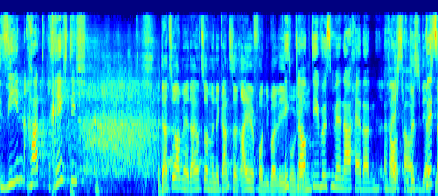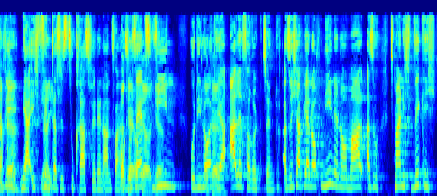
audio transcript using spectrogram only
Wien hat richtig, Dazu haben wir, dazu haben wir eine ganze Reihe von ich Überlegungen. glaube, die müssen wir nachher dann raushauen. Willst du die erst nachher? Ja, ich Ja, finde, ich- das ist zu krass für den Anfang. Okay, also selbst okay, okay. Wien, wo die Leute Okay. ja alle verrückt sind. Also ich habe ja noch nie eine normal, also das meine ich wirklich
